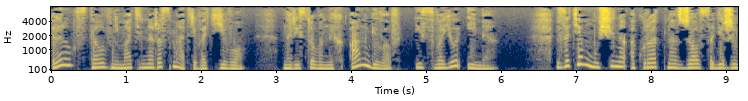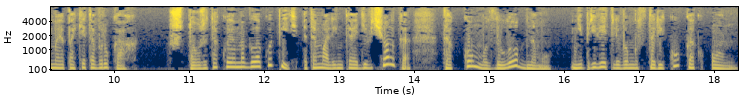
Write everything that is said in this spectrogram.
Эрл стал внимательно рассматривать его, нарисованных ангелов и свое имя — Затем мужчина аккуратно сжал содержимое пакета в руках. Что же такое могла купить эта маленькая девчонка такому злобному, неприветливому старику, как он?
